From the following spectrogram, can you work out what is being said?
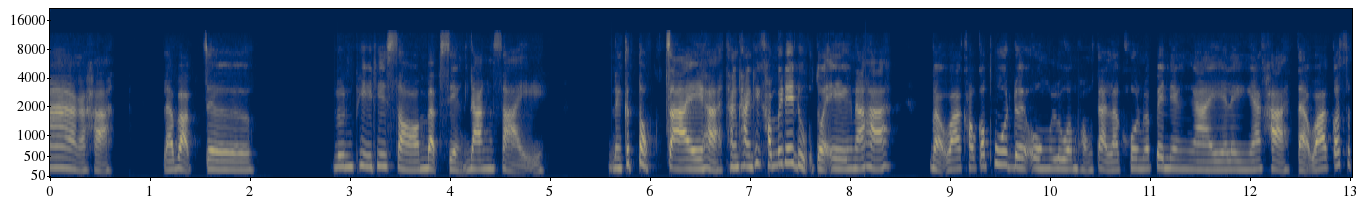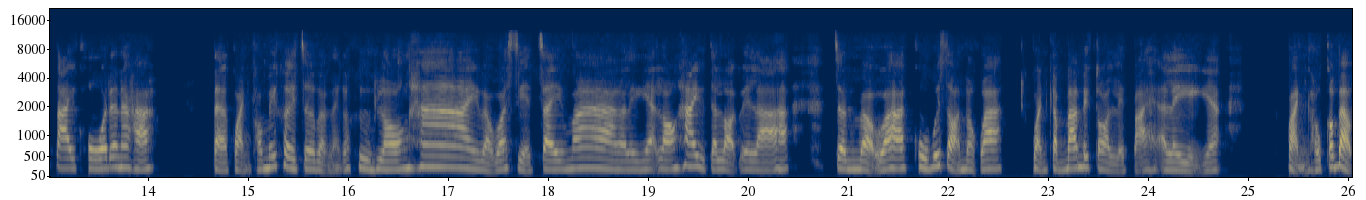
มากอะค่ะ แล้วแบบเจอรุ่นพี่ที่ซ้อมแบบเสียงดังใส่นั่นก็ตกใจค่ะ ทั้งๆที่เขาไม่ได้ดุตัวเองนะคะ แบบว่าเขาก็พูดโดยองค์รวมของแต่ละคนว่าเป็นยังไงอะไรเงี้ยค่ะ แต่ว่าก็สไตล์โค้ชนะคะ แต่ขวัญเขาไม่เคยเจอแบบนั้นก็คือร้องไห้แบบว่าเสียใจมากอะไรเงี้ยร้องไห้อยู่ตลอดเวลา จนแบบว่าครูผู้สอนบอกว่า ขวัญกลับบ้านไปก่อนเลยไป อะไรอย่างเงี้ยกวนเขาก็แบบ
